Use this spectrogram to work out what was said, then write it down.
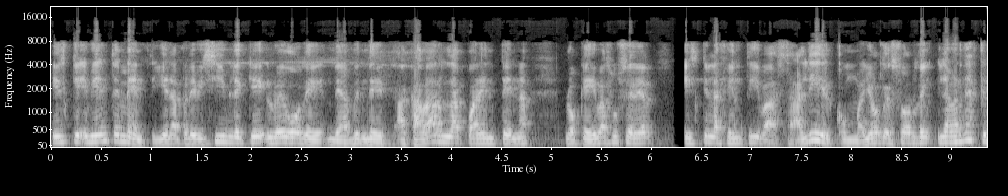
es que evidentemente, y era previsible que luego de, de acabar la cuarentena, lo que iba a suceder es que la gente iba a salir con mayor desorden y la verdad es que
